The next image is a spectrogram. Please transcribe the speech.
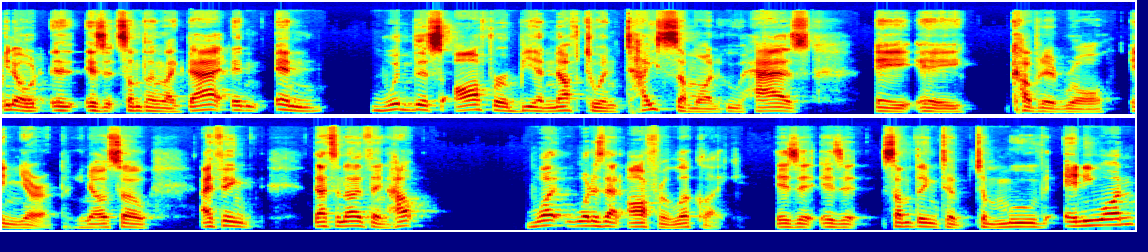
you know, is, is it something like that? And and would this offer be enough to entice someone who has a a coveted role in Europe? You know, so I think that's another thing. How what what does that offer look like? Is it is it something to to move anyone?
